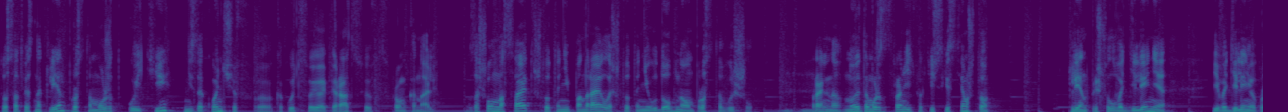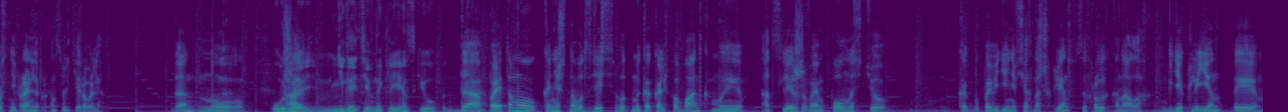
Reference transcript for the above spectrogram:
то, соответственно, клиент просто может уйти, не закончив э, какую-то свою операцию в цифровом канале. Зашел на сайт, что-то не понравилось, что-то неудобно, он просто вышел. Правильно? Но это можно сравнить фактически с тем, что клиент пришел в отделение, и в отделении его просто неправильно проконсультировали. Да, ну, Уже А- негативный клиентский опыт. да, поэтому, конечно, вот здесь вот мы как Альфа-банк, мы отслеживаем полностью как бы поведение всех наших клиентов в цифровых каналах, где клиенты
